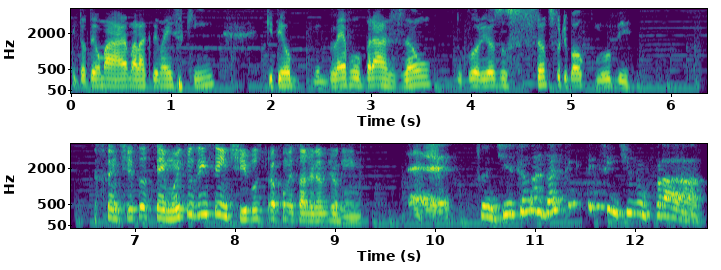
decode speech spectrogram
Então tem uma arma lá que tem uma skin que tem o, leva o brasão do glorioso Santos Futebol Clube. Os Santistas têm muitos incentivos pra começar a jogar videogame. Santista, na verdade, tem que ter incentivo pra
